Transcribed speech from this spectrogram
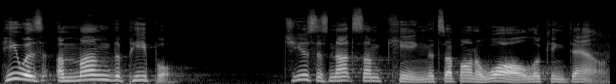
He was among the people. Jesus is not some king that's up on a wall looking down.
